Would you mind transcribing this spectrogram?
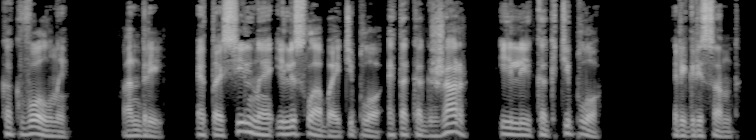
как волны. Андрей, это сильное или слабое тепло? Это как жар или как тепло? Регрессант.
